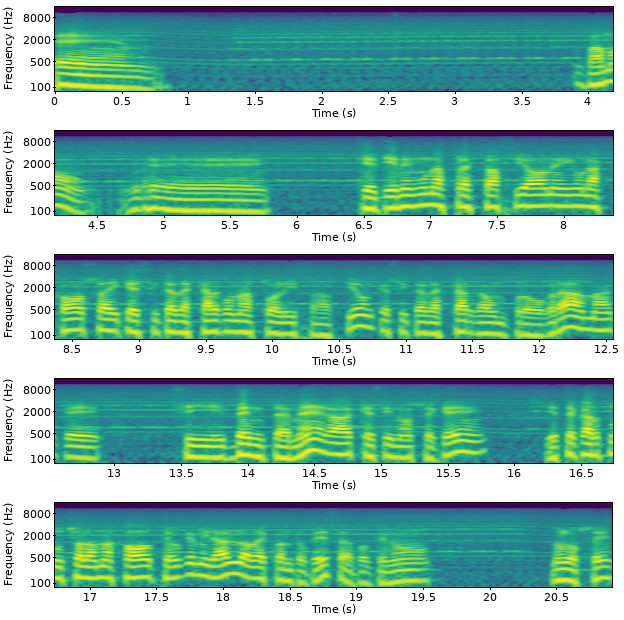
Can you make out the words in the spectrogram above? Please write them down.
Eh, vamos, eh, que tienen unas prestaciones y unas cosas y que si te descarga una actualización, que si te descarga un programa, que si 20 megas, que si no sé qué. Y este cartucho a lo mejor tengo que mirarlo a ver cuánto pesa, porque no, no lo sé.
